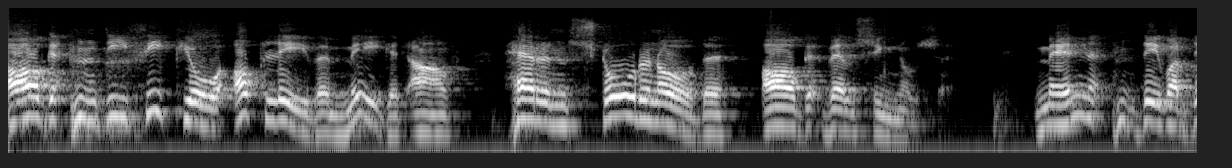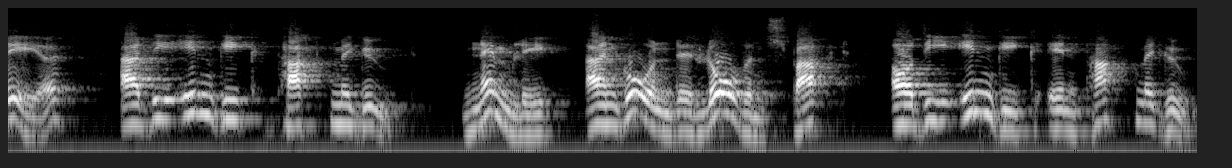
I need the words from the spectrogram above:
Og de fikk jo oppleve meget av Herrens store nåde og velsignelse. Men det var det at de inngikk pakt med Gud, nemlig angående lovens pakt, og de inngikk en pakt med Gud.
